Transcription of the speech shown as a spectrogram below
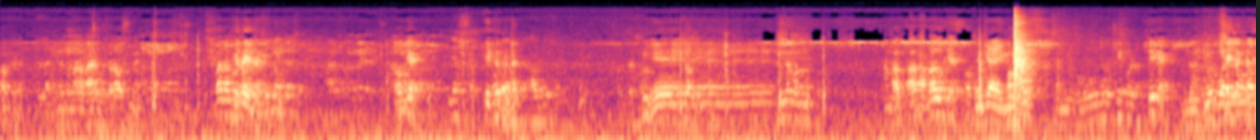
ओके एकदम. ओके एकच मिनिट हे. सिंगल मधून अब- अब- बस ओके तुमच्या ओके. ठीक आहे. लोकशाहीला खाली.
